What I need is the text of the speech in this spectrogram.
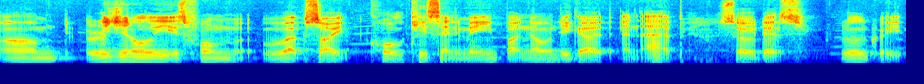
Um, originally, it's from a website called Kiss Anime, but now they got an app, so that's really great.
